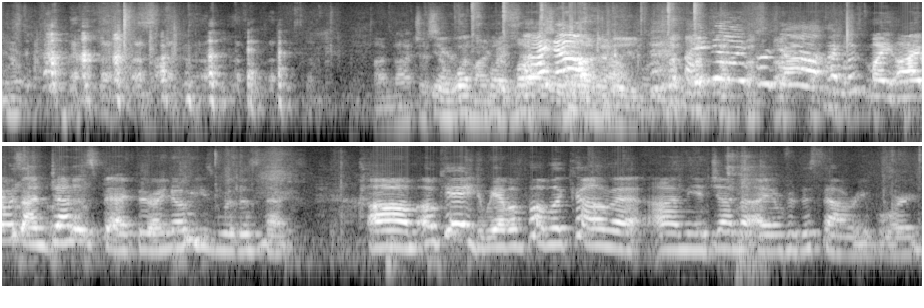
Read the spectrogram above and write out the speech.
I'm not just Yeah, here for what's my my good I know. I know, I forgot. I was, my eye was on Dennis back there. I know he's with us next. Um, okay, do we have a public comment on the agenda item for the salary board?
